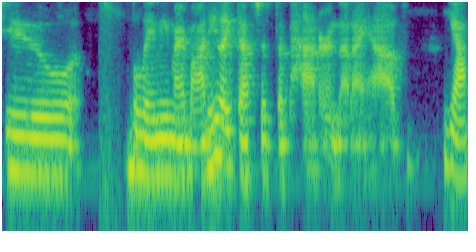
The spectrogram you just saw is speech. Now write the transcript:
to blaming my body. Like that's just a pattern that I have. Yeah.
